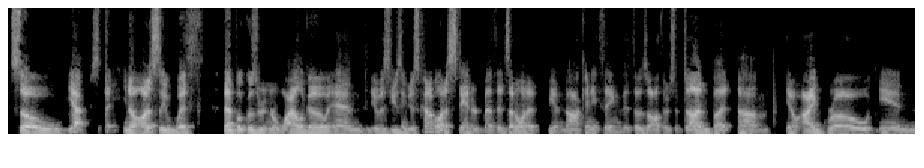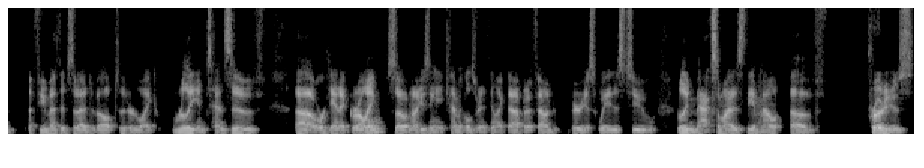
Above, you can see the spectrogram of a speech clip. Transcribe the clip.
So yeah, you know, honestly, with that book was written a while ago, and it was using just kind of a lot of standard methods. I don't want to you know knock anything that those authors have done, but um, you know, I grow in a few methods that I developed that are like really intensive uh, organic growing. So I'm not using any chemicals or anything like that, but I found various ways to really maximize the amount of produce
